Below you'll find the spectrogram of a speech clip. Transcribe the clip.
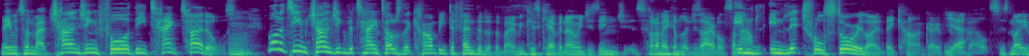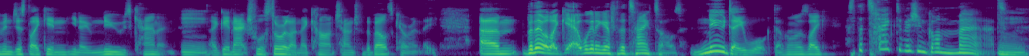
they were talking about challenging for the tag titles. Mm. A lot of teams challenging for tag titles that can't be defended at the moment because Kevin Owens is injured. got to make them look desirable somehow. In in literal storyline, they can't go for Yeah. the belts. It's not even just like in you know news canon. Mm. Like in actual storyline, they can't challenge for the belts currently. Um, but they were like, "Yeah, we're going to go for the tag titles." New Day walked up and was like, "Has the tag division gone mad? Mm.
